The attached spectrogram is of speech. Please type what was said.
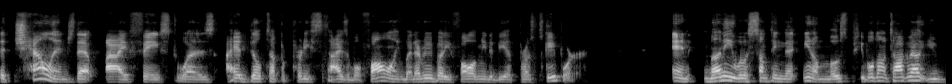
The challenge that I faced was I had built up a pretty sizable following, but everybody followed me to be a pro skateboarder. And money was something that, you know, most people don't talk about. You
